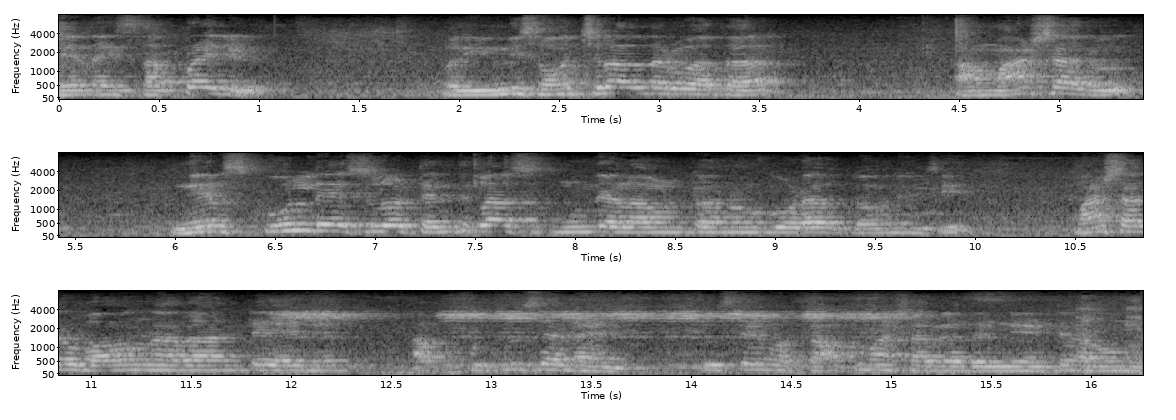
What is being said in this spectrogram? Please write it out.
నేను అది సర్ప్రైజ్డ్. మరి ఇన్ని సంవత్సరాల తర్వాత ఆ మాస్టారు నేను స్కూల్ డేస్లో టెన్త్ క్లాస్ ముందు ఎలా ఉంటానో కూడా గమనించి మాస్టారు బాగున్నారా అంటే నేను అప్పుడు చూశాను ఆయన. చూస్తే మా టాప్ మాస్టర్ కదండి అంటే అవును.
